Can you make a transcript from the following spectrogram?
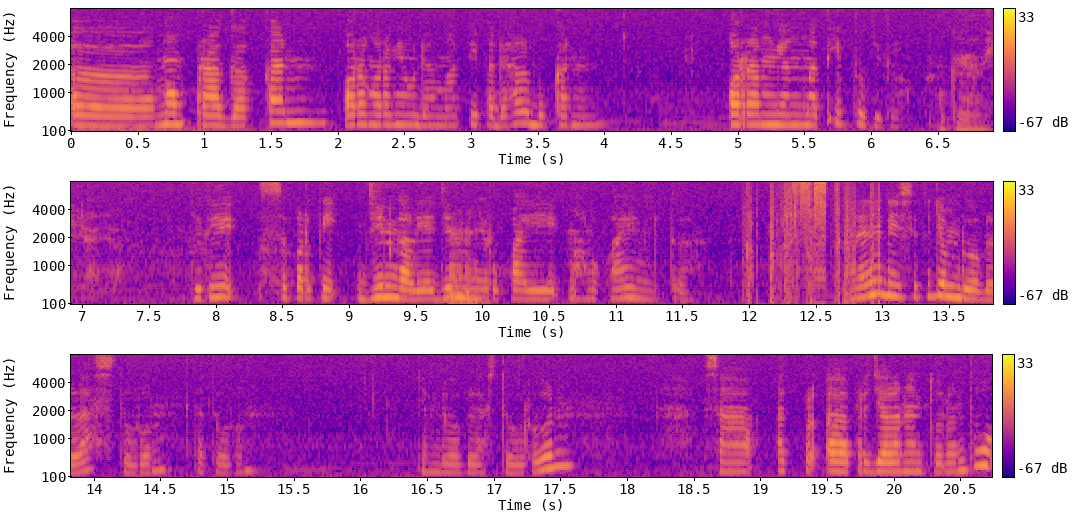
eh, memperagakan orang-orang yang udah mati padahal bukan orang yang mati itu gitu. Loh Oke, oh iya, iya. jadi seperti jin kali ya jin menyerupai makhluk lain gitu. Nah, di situ jam 12 turun kita turun. Jam 12 turun saat per- eh, perjalanan turun tuh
